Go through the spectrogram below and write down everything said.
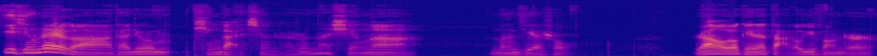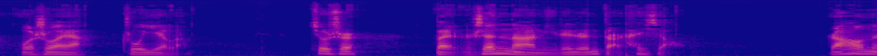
一听这个啊，他就挺感兴趣，他说那行啊。能接受，然后我又给他打个预防针我说呀，注意了，就是本身呢，你这人胆儿太小，然后呢，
